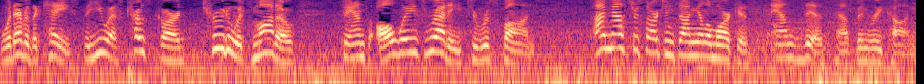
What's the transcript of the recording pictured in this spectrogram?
Whatever the case, the U.S. Coast Guard, true to its motto, stands always ready to respond. I'm Master Sergeant Daniela Marcus, and this has been Recon.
